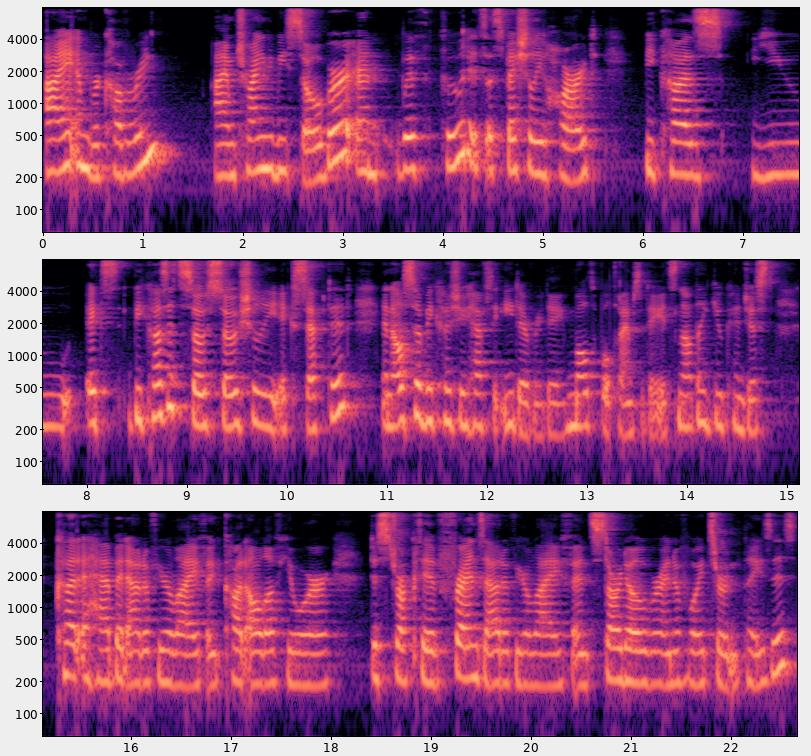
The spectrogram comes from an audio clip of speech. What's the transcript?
I am recovering. I'm trying to be sober and with food it's especially hard because you it's because it's so socially accepted and also because you have to eat every day multiple times a day. It's not like you can just cut a habit out of your life and cut all of your destructive friends out of your life and start over and avoid certain places.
